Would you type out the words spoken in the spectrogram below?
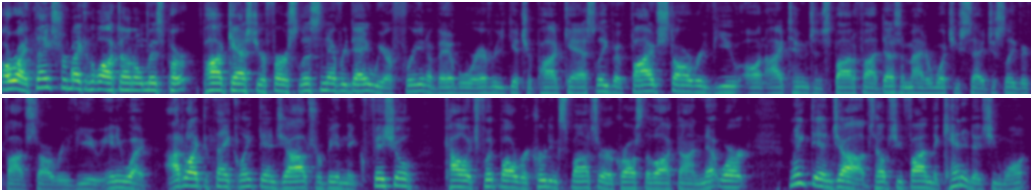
All right, thanks for making the Locked On Ole Miss podcast your first listen every day. We are free and available wherever you get your podcast. Leave a five star review on iTunes and Spotify. It doesn't matter what you say, just leave a five star review. Anyway, I'd like to thank LinkedIn Jobs for being the official college football recruiting sponsor across the Locked On network. LinkedIn Jobs helps you find the candidates you want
